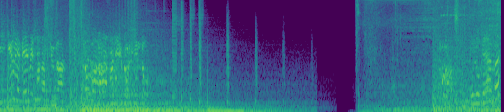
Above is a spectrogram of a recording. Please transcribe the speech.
¿Y qué le debes a la ciudad? No podrás salir corriendo. ¿Hologramas?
